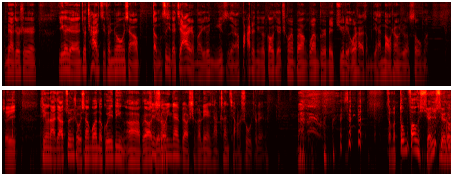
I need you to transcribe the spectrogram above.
什么呀？就是。一个人就差几分钟，想要等自己的家人嘛。一个女子，然后扒着那个高铁车门不让关，不是被拘留了还是怎么地，还闹上热搜嘛。所以提醒大家遵守相关的规定啊，不要。这时候应该比较适合练一下穿墙术之类的。怎么东方玄学都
